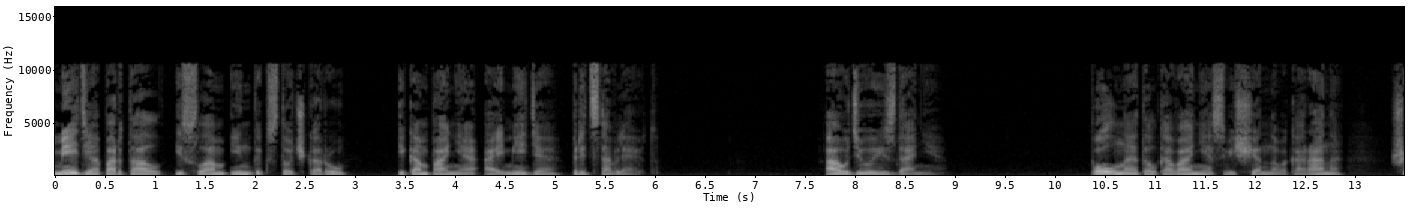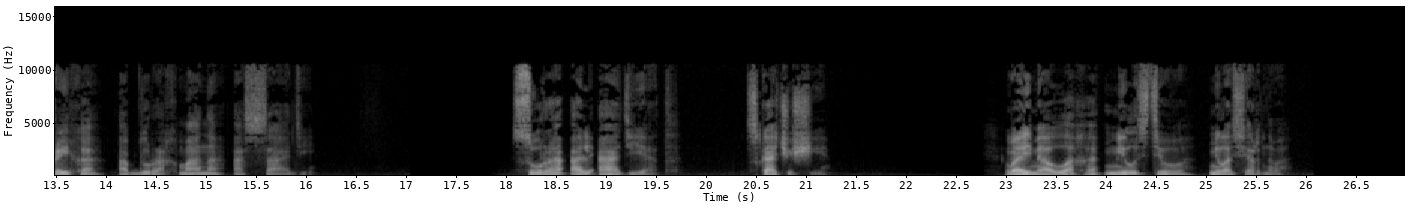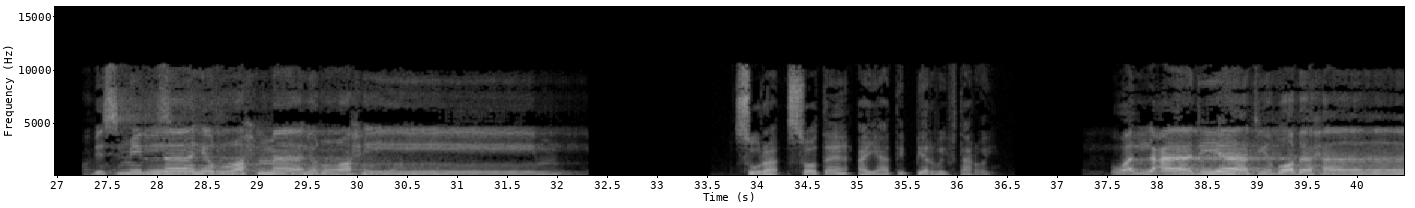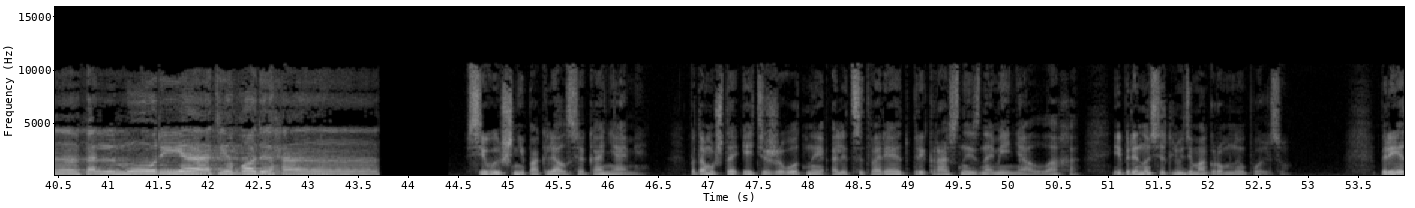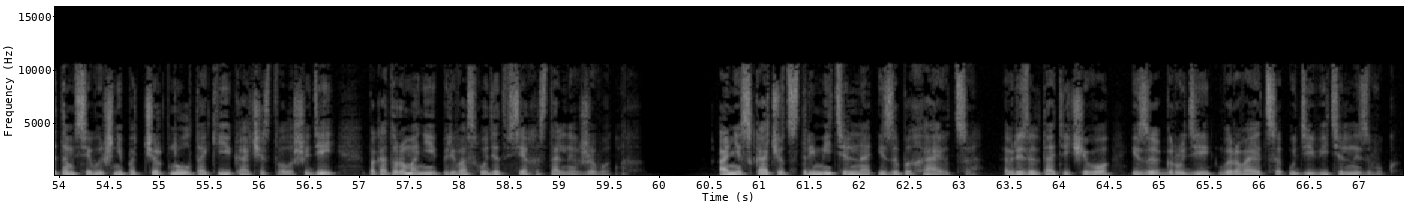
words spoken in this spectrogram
Медиапортал islamindex.ru и компания iMedia представляют. Аудиоиздание. Полное толкование священного Корана шейха Абдурахмана Ассади. Сура Аль-Адият. Скачущие. Во имя Аллаха, милостивого, милосердного. بسم الله الرحمن الرحيم Сура сотая, аяты первый, второй. والعاديات ضبحا فالموريات قدحا Всевышний поклялся конями, потому что эти животные олицетворяют прекрасные знамения Аллаха и приносят людям огромную пользу. При этом Всевышний подчеркнул такие качества лошадей, по которым они превосходят всех остальных животных. Они скачут стремительно и запыхаются, в результате чего из их груди вырывается удивительный звук.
